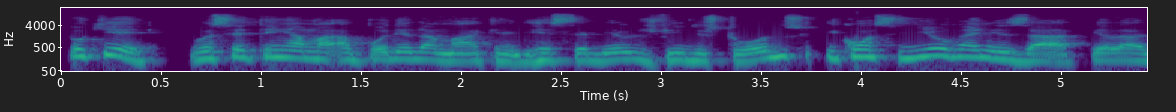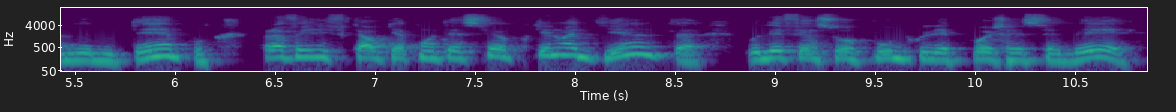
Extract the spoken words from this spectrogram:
Porque você tem o poder da máquina de receber os vídeos todos e conseguir organizar pela linha do tempo para verificar o que aconteceu. Porque não adianta o defensor público depois receber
